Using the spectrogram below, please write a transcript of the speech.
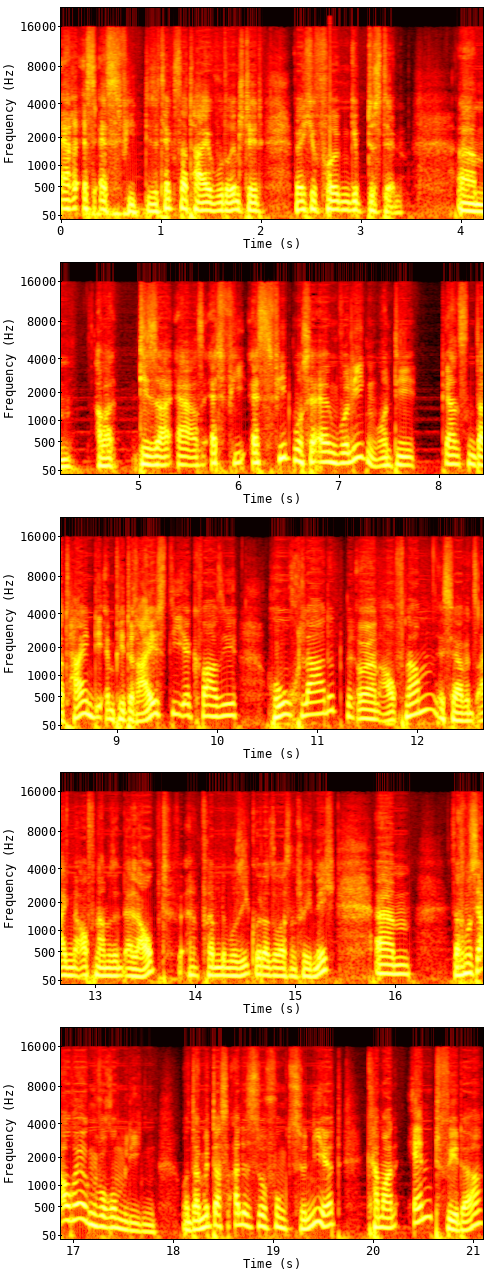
RSS-Feed, diese Textdatei, wo drin steht, welche Folgen gibt es denn. Ähm, aber dieser RSS-Feed muss ja irgendwo liegen und die ganzen Dateien, die MP3s, die ihr quasi hochladet mit euren Aufnahmen, ist ja, wenn es eigene Aufnahmen sind, erlaubt, äh, fremde Musik oder sowas natürlich nicht. Ähm, das muss ja auch irgendwo rumliegen. Und damit das alles so funktioniert, kann man entweder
